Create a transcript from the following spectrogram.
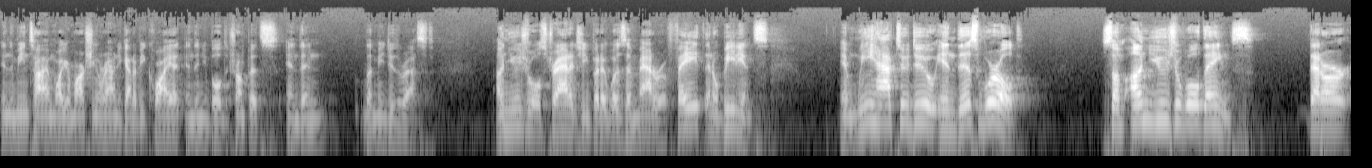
in the meantime, while you're marching around, you got to be quiet, and then you blow the trumpets, and then let me do the rest unusual strategy, but it was a matter of faith and obedience. And we have to do in this world some unusual things that are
